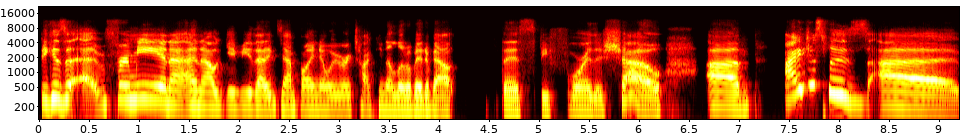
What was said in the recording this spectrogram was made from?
because uh, for me and, and i'll give you that example i know we were talking a little bit about this before the show um i just was uh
